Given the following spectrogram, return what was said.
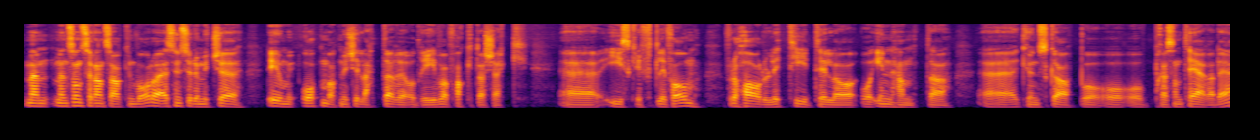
Men, men sånn som den saken vår, da, jeg synes jo det er mye Det er jo åpenbart mye lettere å drive faktasjekk i skriftlig form. For da har du litt tid til å, å innhente eh, kunnskap og, og, og presentere det.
